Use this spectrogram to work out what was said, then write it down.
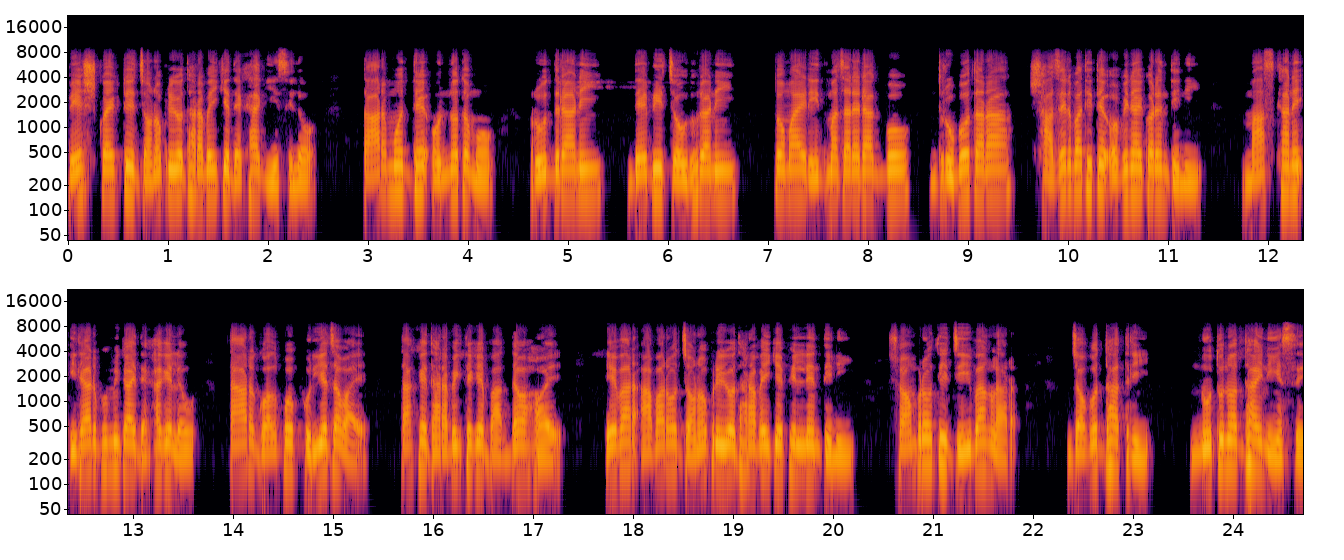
বেশ কয়েকটি জনপ্রিয় ধারাবাহিকে দেখা গিয়েছিল। তার মধ্যে অন্যতম রুদ্রাণী, দেবী চৌধুরানী তোমায় হৃদমাচারে রাখব, ধ্রুবতারা, সাজের বাতিতে অভিনয় করেন তিনি। মাঝখানে ইরার ভূমিকায় দেখা গেলেও তার গল্প ফুরিয়ে যাওয়ায় তাকে ধারাবাহিক থেকে বাদ দেওয়া হয়। এবার আবারও জনপ্রিয় ধারাবাহিকে ফিরলেন তিনি। সম্প্রতি জি বাংলার জগদ্ধাত্রী নতুন অধ্যায় নিয়েছে,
